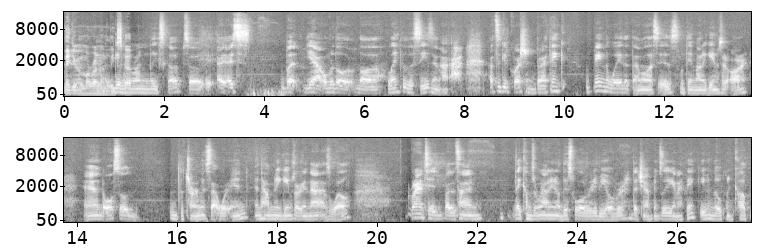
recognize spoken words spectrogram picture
They give him a run in the League's Give him a Cup. run in League's Cup. So it, I, it's, but yeah, over the the length of the season, I, that's a good question. But I think being the way that the MLS is with the amount of games there are, and also the tournaments that we're in and how many games are in that as well. Granted, by the time it comes around, you know, this will already be over, the Champions League, and I think even the Open Cup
